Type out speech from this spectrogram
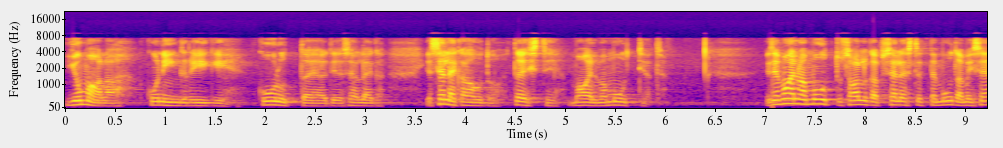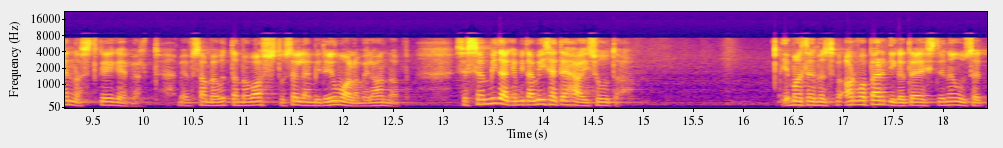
Jumala kuningriigi kuulutajad ja sellega, ja selle kaudu tõesti maailma muutjad. ja see maailma muutus algab sellest, et me muudame iseennast kõigepealt. me saame, võtame vastu selle, mida Jumala meile annab. sest see on midagi, mida me ise teha ei suuda ja ma olen selles mõttes Arvo Pärdiga täiesti nõus, et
